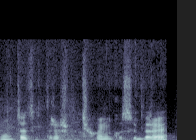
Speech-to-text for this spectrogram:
Вот этот трэш потихоньку собирай.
